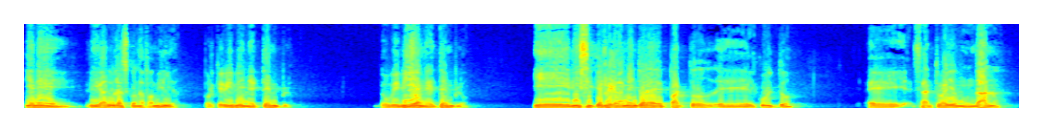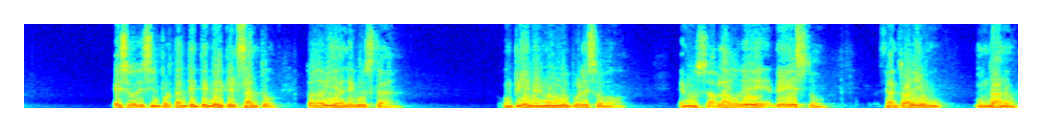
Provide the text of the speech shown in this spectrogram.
tiene ligaduras con la familia, porque vive en el templo yo vivía en el templo. Y dice que el reglamento era de pacto del culto, eh, santuario mundano. Eso es importante entender que el santo todavía le gusta un pie en el mundo, por eso hemos hablado de, esto, santuario mundano,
